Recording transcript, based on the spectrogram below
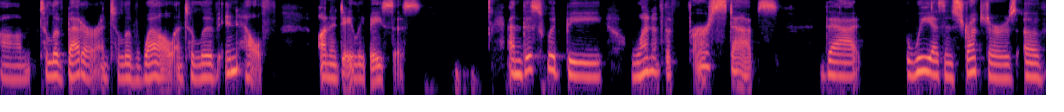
um, to live better and to live well and to live in health on a daily basis. And this would be one of the first steps that we as instructors of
